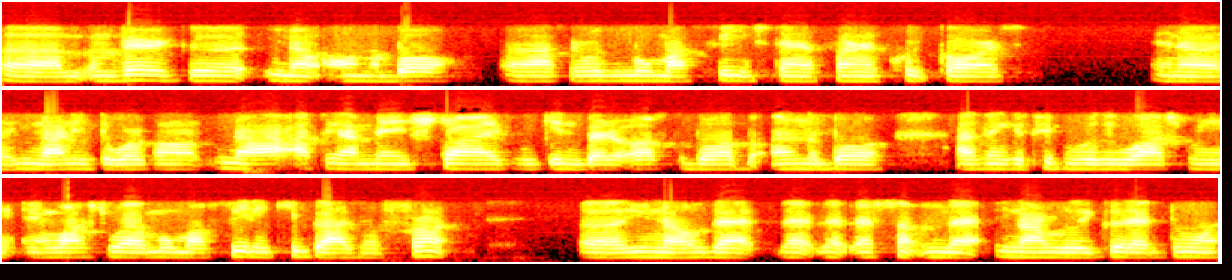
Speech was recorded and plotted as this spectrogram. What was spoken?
Um, I'm very good, you know, on the ball. Uh, I can really move my feet and stand in front of quick guards. And, uh, you know, I need to work on, you know, I, I think I made strides with getting better off the ball, but on the ball, I think if people really watch me and watch the way I move my feet and keep guys in front, uh, you know, that, that, that that's something that, you know, I'm really good at doing.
